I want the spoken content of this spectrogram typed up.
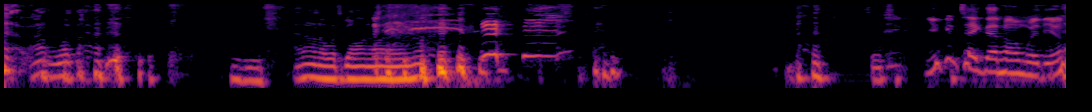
I, don't, what, I don't know what's going on anymore. So, You can take that home with you.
